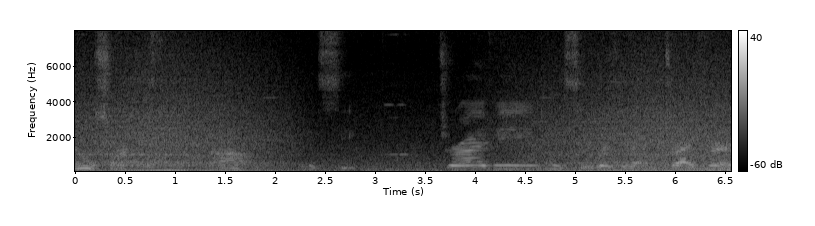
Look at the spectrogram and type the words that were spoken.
no insurance. Let's see. Driving. Let me see. Where's it at? Driver.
